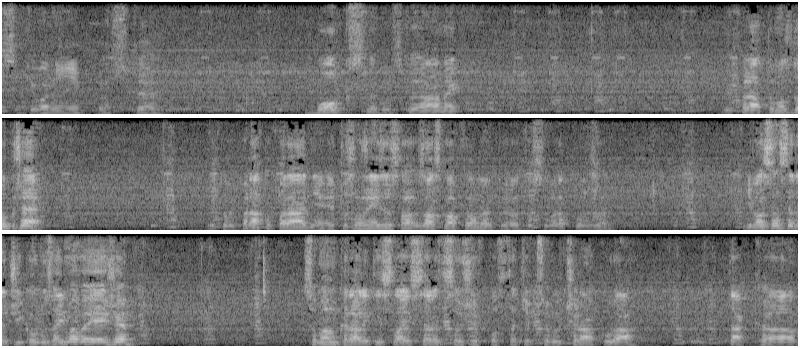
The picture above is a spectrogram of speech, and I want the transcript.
síťovaný prostě box nebo stojánek. Vypadá to moc dobře. Jako vypadá to parádně. Je to samozřejmě zásoba filamentu, jo? to voda Punze. Díval jsem se do G-Code. Zajímavé je, že co mám Krality Slicer, což je v podstatě převlčená kura, tak eh,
